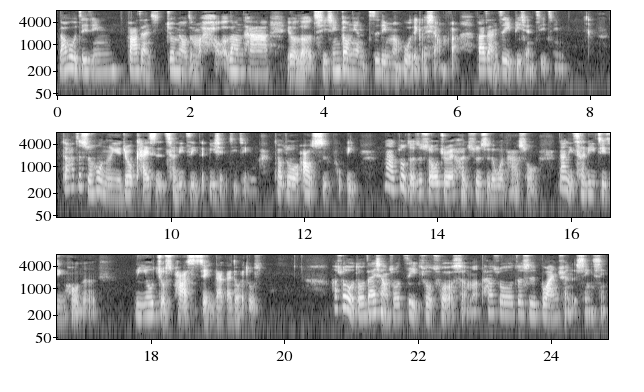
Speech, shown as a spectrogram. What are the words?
老虎基金发展就没有这么好了，让他有了起心动念自立门户的一个想法，发展自己避险基金。对他这时候呢，也就开始成立自己的避险基金，叫做奥斯普利。那作者这时候就会很顺势的问他说：“那你成立基金后呢？你有九十趴时间，你大概都在做什么？”他说：“我都在想说自己做错了什么。”他说：“这是不安全的信心，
